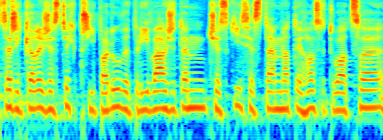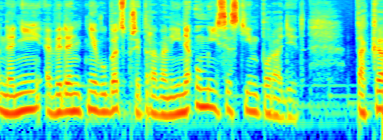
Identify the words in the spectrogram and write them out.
Jste říkali, že z těch případů vyplývá, že ten český systém na tyhle situace není evidentně vůbec připravený, neumí se s tím poradit. Tak eh,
